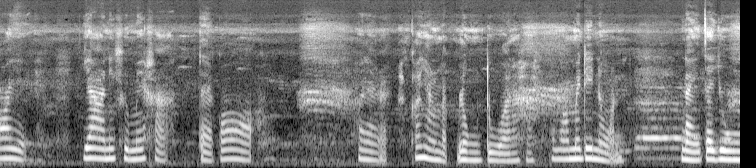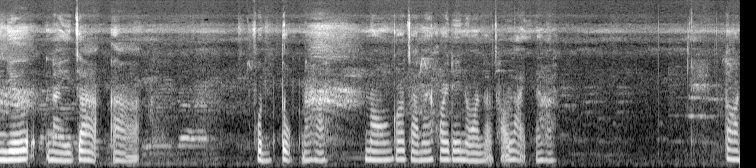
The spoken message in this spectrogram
อ้อยหญ้านี่คือไม่ขาดแต่ก็อะไรอะก็ยังแบบลงตัวนะคะ เพราะว่าไม่ได้นอน ไหนจะยุงเยอะไหนจะฝนตกนะคะ น้องก็จะไม่ค่อยได้นอนสักเท่าไหร่นะคะ ตอน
